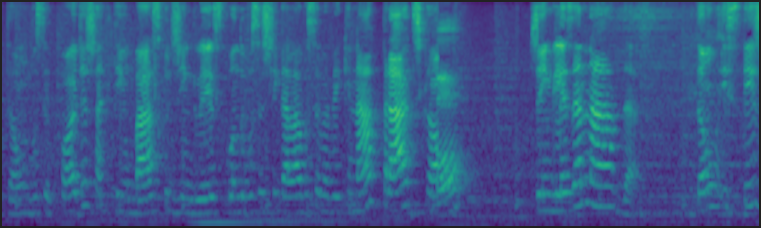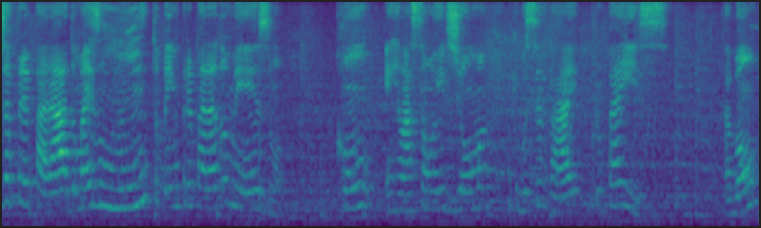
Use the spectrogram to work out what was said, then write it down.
Então, você pode achar que tem o básico de inglês, quando você chegar lá, você vai ver que na prática, ó, de inglês é nada. Então, esteja preparado, mas muito bem preparado mesmo, com em relação ao idioma que você vai pro país, tá bom?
